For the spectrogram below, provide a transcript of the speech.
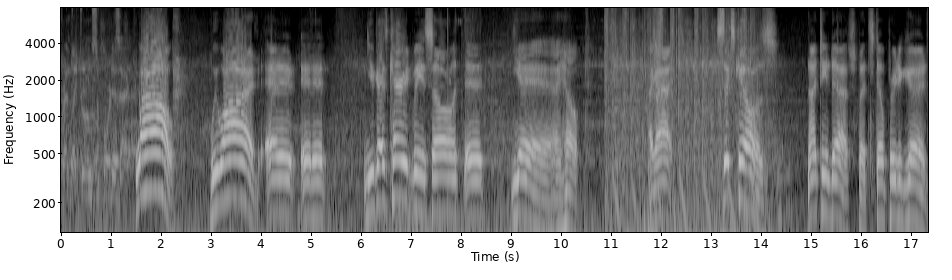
Friendly drone support is active. Wow! We won! And it, and it, you guys carried me, so it, it, yeah, I helped. I got six kills, 19 deaths, but still pretty good.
